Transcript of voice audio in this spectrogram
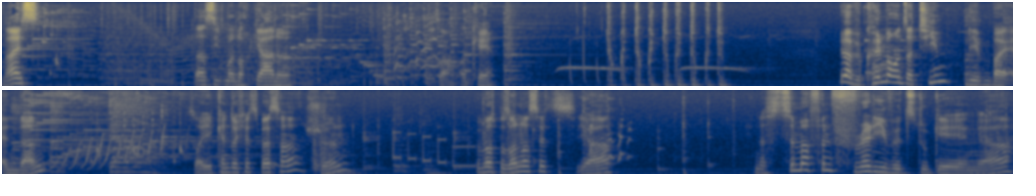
Nice. Das sieht man doch gerne. So, okay. Ja, wir können mal unser Team nebenbei ändern. So, ihr kennt euch jetzt besser. Schön. Irgendwas Besonderes jetzt? Ja. In das Zimmer von Freddy willst du gehen, ja?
